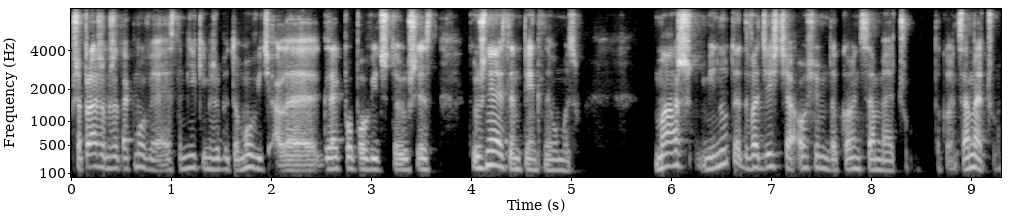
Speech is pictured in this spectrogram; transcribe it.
przepraszam, że tak mówię, ja jestem nikim, żeby to mówić, ale Greg Popowicz to już jest, to już nie jest ten piękny umysł. Masz minutę 28 do końca meczu. Do końca meczu.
